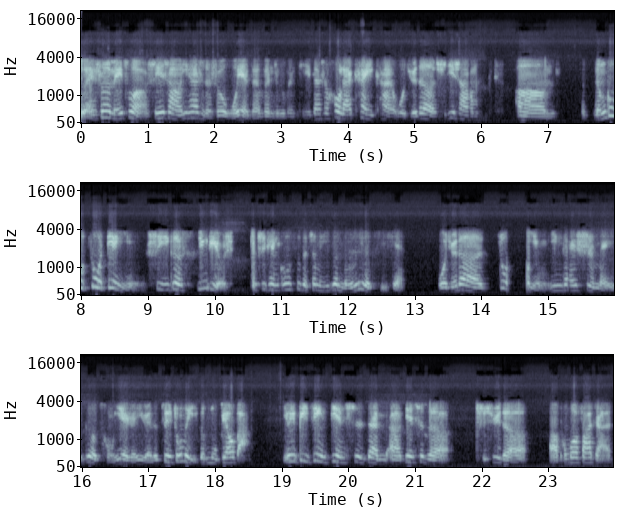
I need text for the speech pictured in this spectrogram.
对，说的没错。实际上一开始的时候我也在问这个问题，但是后来看一看，我觉得实际上，嗯，能够做电影是一个 studio 制片公司的这么一个能力的体现。我觉得做电影应该是每一个从业人员的最终的一个目标吧，因为毕竟电视在呃电视的持续的啊蓬勃发展。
